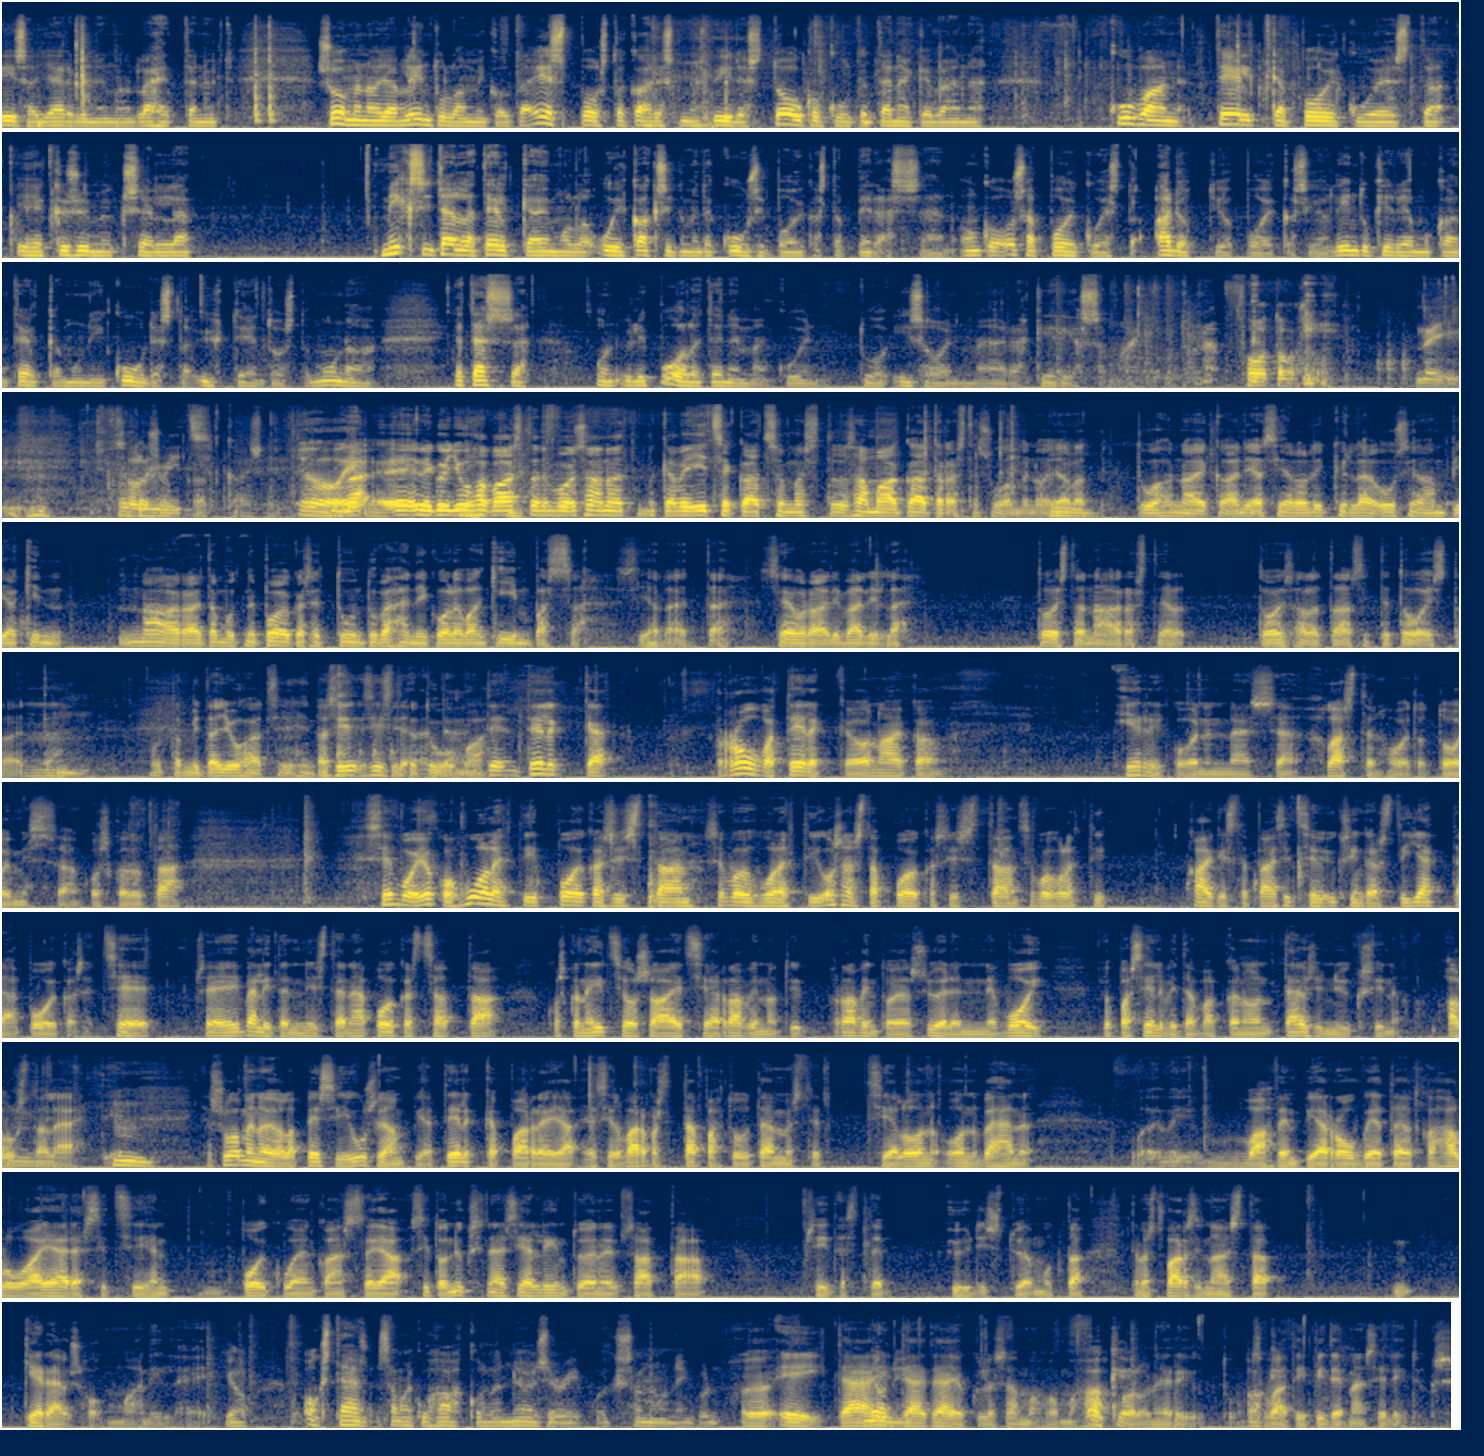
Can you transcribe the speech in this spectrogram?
Liisa Järvinen on lähettänyt Suomenojan lintulammikolta Espoosta 25. toukokuuta tänä keväänä kuvan telkkäpoikueesta ja kysymyksellä – Miksi tällä telkkäimolla ui 26 poikasta perässään? Onko osa poikuesta adoptiopoikasia? Lintukirjan mukaan telkkä munii kuudesta 11 munaa ja tässä on yli puolet enemmän kuin tuo isoin määrä kirjassa mainittuna. Photoshop. Niin. Se oli vitsi. Joo, mä, ennen kuin Juha vastaa, niin voi sanoa, että mä kävin itse katsomassa tuota samaa Katrasta Suomenojalla mm. tuohon aikaan, ja siellä oli kyllä useampiakin naaraita, mutta ne poikaset tuntu vähän niin kuin olevan kimpassa siellä, että seuraili välillä toista naarasta ja toisaalla taas sitten toista. Että, mm. Mutta mitä Juhat siihen no, si- siis sitten tuumaa? Te- telkkä, rouva telkkä on aika erikoinen näissä lastenhoitotoimissaan, koska tota, se voi joko huolehtia poikasistaan, se voi huolehtia osasta poikasistaan, se voi huolehtia kaikista, tai sitten se yksinkertaisesti jättää poikaset. Se se ei välitä niistä. Nämä poikaset saattaa, koska ne itse osaa etsiä ravinnot, ravintoja syödä, niin ne voi jopa selvitä, vaikka ne on täysin yksin alusta mm. lähtien. Mm. Ja Suomenojalla pesi useampia telkkäpareja ja siellä varmasti tapahtuu tämmöistä, että siellä on, on vähän vahvempia rouvia, jotka haluaa jäädä sit siihen poikueen kanssa. Ja sitten on yksinäisiä lintuja, ne saattaa siitä sitten yhdistyä, mutta tämmöistä varsinaista keräyshommaa niille ei. Joo. Onko tämä sama kuin hahkoilla nursery, voiko sanoa? Niin kuin... Öö, ei, tämä no ei, niin. tää, tää ei ole kyllä sama homma. Hahkoilla okay. on eri juttu. Okay. Se vaatii pitemmän selityksen.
